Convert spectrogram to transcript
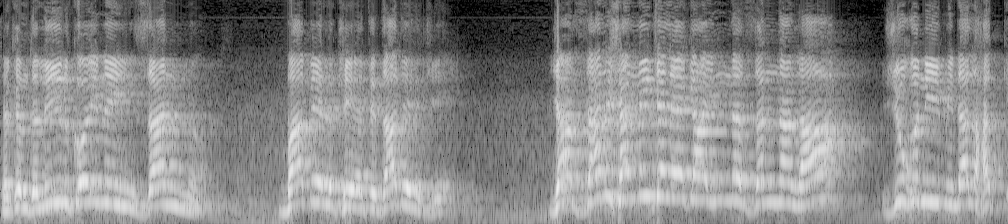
لیکن دلیل کوئی نہیں، زن، بابے لکھے ہے دادے لکھے۔ یا زن شان نہیں چلے گا۔ ان زن لا یغنی من الحق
